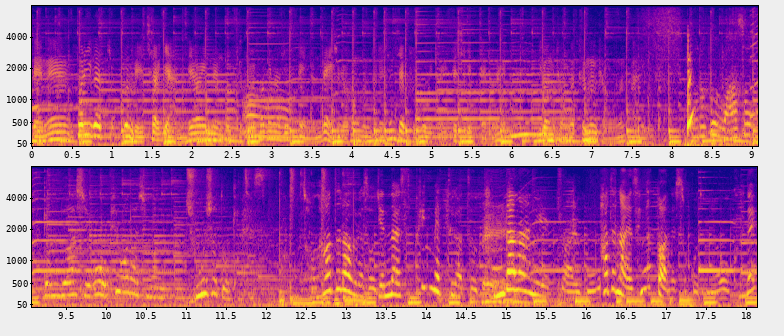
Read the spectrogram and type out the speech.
때는 허리가 조금 밀착이 안 되어 있는 모습을 어. 확인하실 수 있는데 여성분들은 신체 굴곡이 좀 있으시기 때문에 이런 경우가 드문 경우는 아닙니다. 여러분 와서 구경도 하시고 피곤하시면 주무셔도 괜찮습니다. 전 하드라 그래서 옛날 스프링 매트 같은 네. 단단한 일 줄 알고 하드나에 생각도 안 했었거든요. 근데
